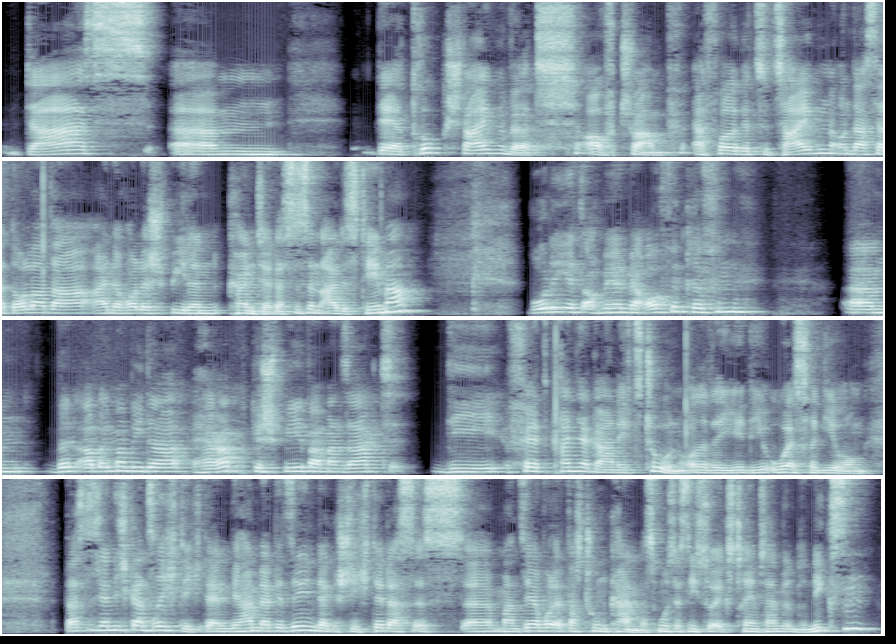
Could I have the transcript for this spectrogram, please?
dass ähm, der Druck steigen wird auf Trump, Erfolge zu zeigen und dass der Dollar da eine Rolle spielen könnte. Das ist ein altes Thema, wurde jetzt auch mehr und mehr aufgegriffen, ähm, wird aber immer wieder herabgespielt, weil man sagt, die Fed kann ja gar nichts tun oder die, die US-Regierung. Das ist ja nicht ganz richtig, denn wir haben ja gesehen in der Geschichte, dass es äh, man sehr wohl etwas tun kann. Das muss jetzt nicht so extrem sein wie unter Nixon,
